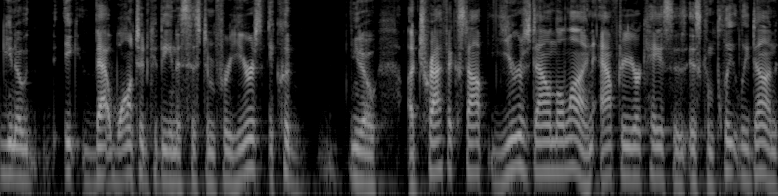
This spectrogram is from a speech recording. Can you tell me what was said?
You know, it, that wanted could be in a system for years. It could you know, a traffic stop years down the line after your case is, is completely done,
